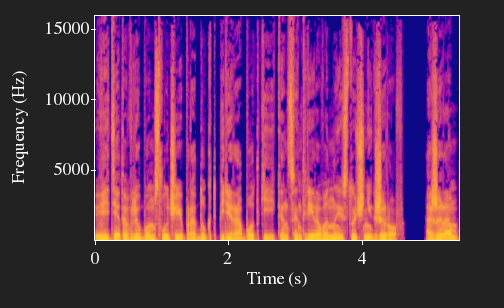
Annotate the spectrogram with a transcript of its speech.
Ведь это в любом случае продукт переработки и концентрированный источник жиров, а жирам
